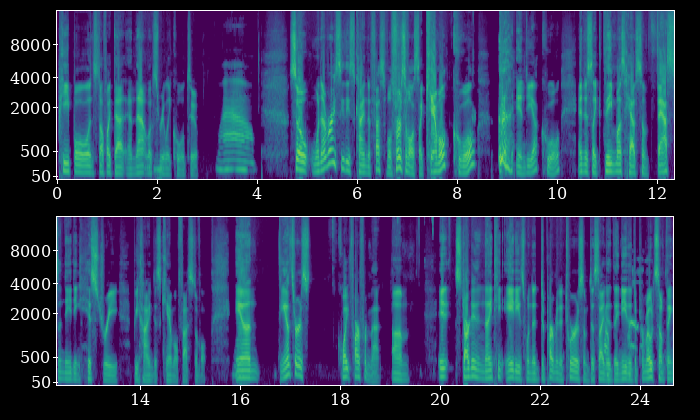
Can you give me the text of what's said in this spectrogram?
people and stuff like that and that looks mm-hmm. really cool too. Wow. So whenever i see these kind of festivals first of all it's like camel cool. India cool. And it's like they must have some fascinating history behind this camel festival. And the answer is quite far from that. Um, it started in the 1980s when the Department of Tourism decided oh. they needed to promote something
